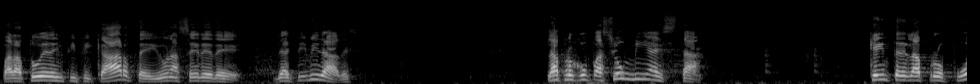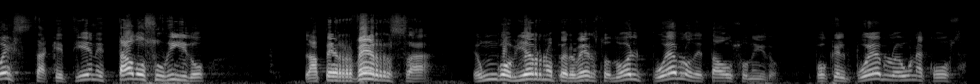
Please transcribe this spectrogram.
para tú identificarte y una serie de, de actividades. La preocupación mía está que entre la propuesta que tiene Estados Unidos, la perversa, un gobierno perverso, no el pueblo de Estados Unidos, porque el pueblo es una cosa.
